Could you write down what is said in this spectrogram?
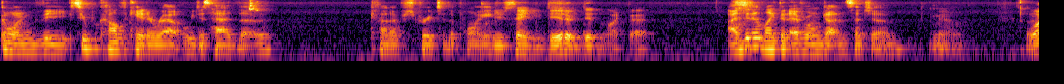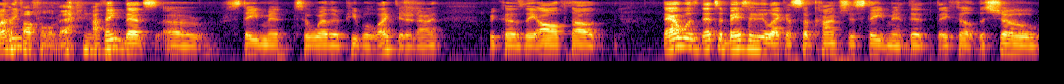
going the super complicated route, we just had the kind of straight to the point. You say you did or didn't like that? I didn't like that everyone got in such a Yeah. Well, I think about it. I think that's a statement to whether people liked it or not, because they all thought that was that's a basically like a subconscious statement that they felt the show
